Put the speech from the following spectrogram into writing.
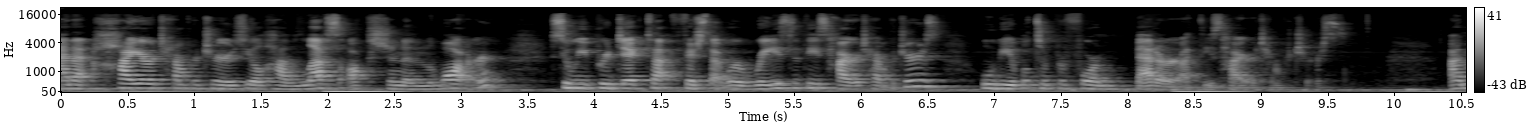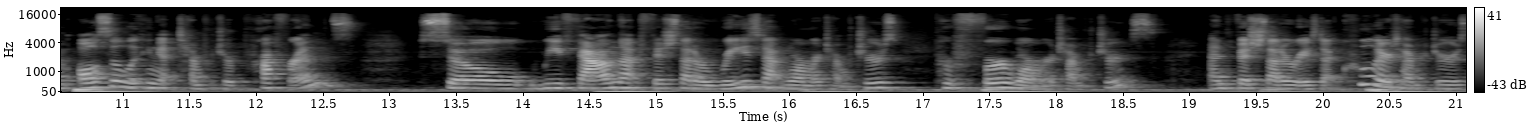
and at higher temperatures, you'll have less oxygen in the water. So we predict that fish that were raised at these higher temperatures will be able to perform better at these higher temperatures. I'm also looking at temperature preference. So we found that fish that are raised at warmer temperatures prefer warmer temperatures and fish that are raised at cooler temperatures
